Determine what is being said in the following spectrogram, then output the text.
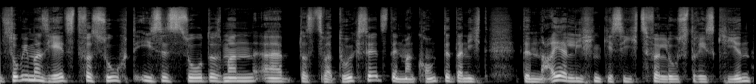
so wie man es jetzt versucht, ist es so, dass man äh, das zwar durchsetzt, denn man konnte da nicht den neuerlichen Gesichtsverlust riskieren,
